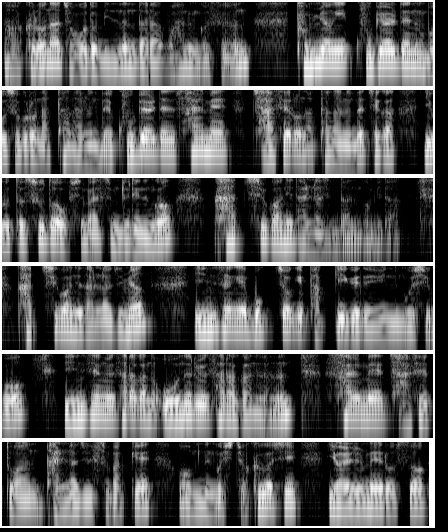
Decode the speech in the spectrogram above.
아, 그러나 적어도 믿는다라고 하는 것은 분명히 구별되는 모습으로 나타나는데 구별된 삶의 자세로 나타나는데 제가 이것도 수도 없이 말씀드리는 거 가치관이 달라진다는 겁니다. 가치관이 달라지면 인생의 목적이 바뀌게 되어 있는 것이고 인생을 살아가는 오늘을 살아가는 삶의 자세 또한 달라질 수밖에 없는 것이죠. 그것이 열매로서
